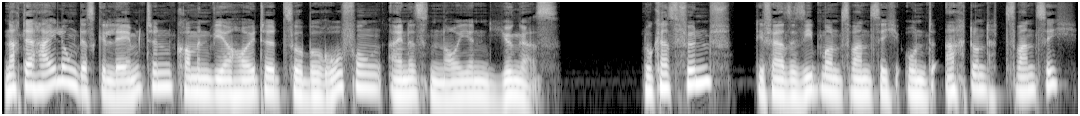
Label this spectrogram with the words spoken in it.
Nach der Heilung des Gelähmten kommen wir heute zur Berufung eines neuen Jüngers. Lukas 5, die Verse 27 und 28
